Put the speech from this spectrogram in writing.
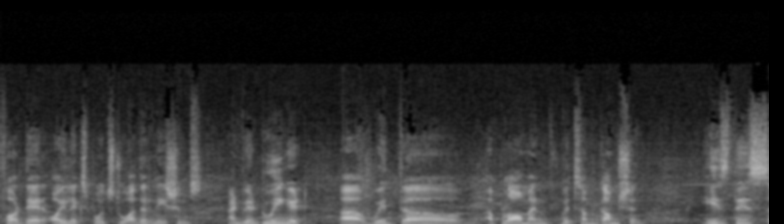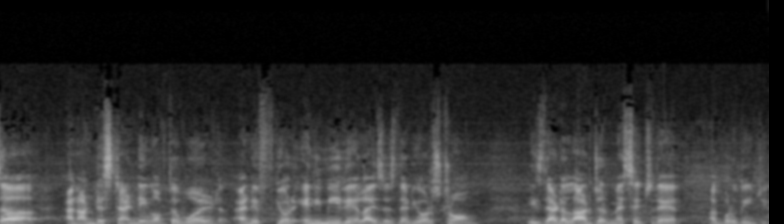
for their oil exports to other nations, and we are doing it uh, with uh, aplomb and with some gumption. Is this uh, an understanding of the world? And if your enemy realizes that you are strong, is that a larger message there, Akbaruddin ji?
